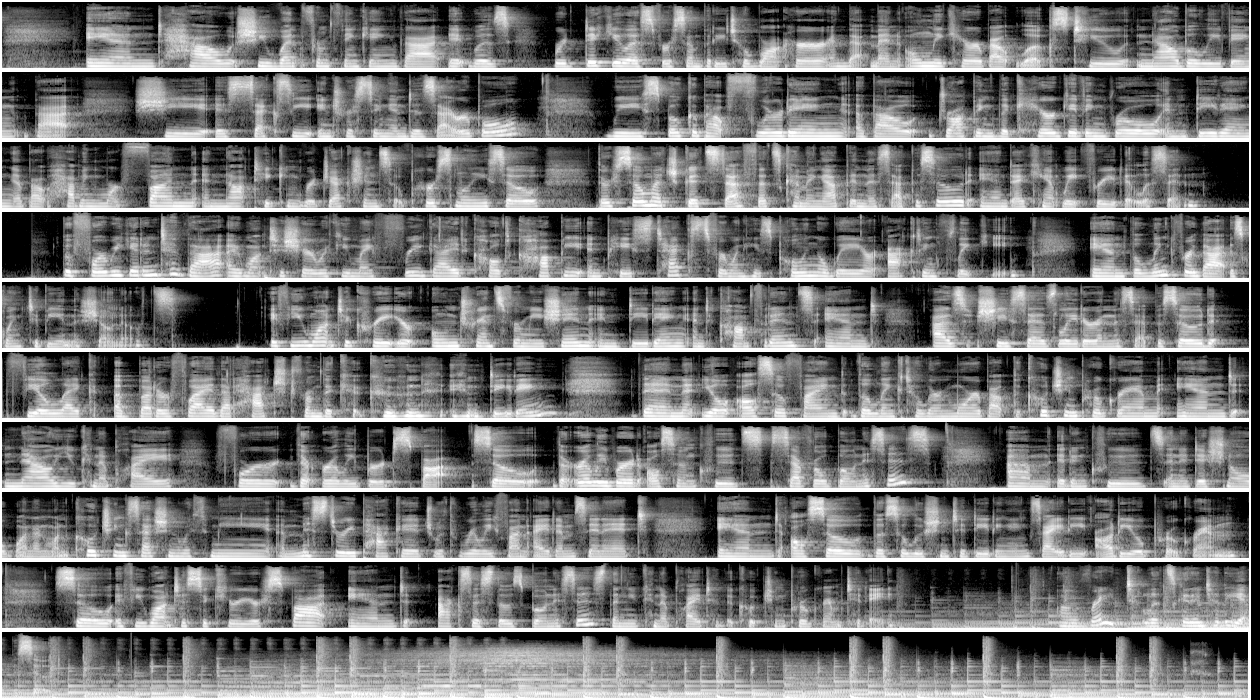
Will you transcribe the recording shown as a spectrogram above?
and how she went from thinking that it was ridiculous for somebody to want her and that men only care about looks to now believing that she is sexy, interesting, and desirable. We spoke about flirting, about dropping the caregiving role in dating, about having more fun and not taking rejection so personally. So, there's so much good stuff that's coming up in this episode, and I can't wait for you to listen. Before we get into that, I want to share with you my free guide called Copy and Paste Text for when he's pulling away or acting flaky. And the link for that is going to be in the show notes. If you want to create your own transformation in dating and confidence, and as she says later in this episode, feel like a butterfly that hatched from the cocoon in dating, then you'll also find the link to learn more about the coaching program. And now you can apply for the early bird spot. So, the early bird also includes several bonuses. Um, it includes an additional one on one coaching session with me, a mystery package with really fun items in it, and also the Solution to Dating Anxiety audio program. So, if you want to secure your spot and access those bonuses, then you can apply to the coaching program today. All right, let's get into the episode.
